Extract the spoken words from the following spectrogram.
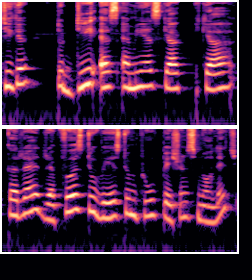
ठीक है? तो D S M E S क्या क्या कर रहा है? Refers to ways to improve patients' knowledge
